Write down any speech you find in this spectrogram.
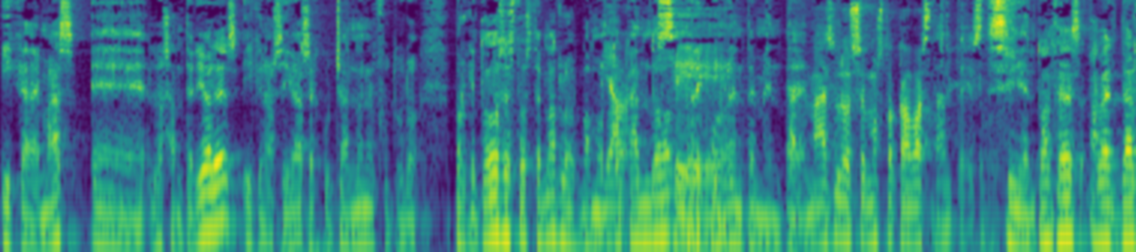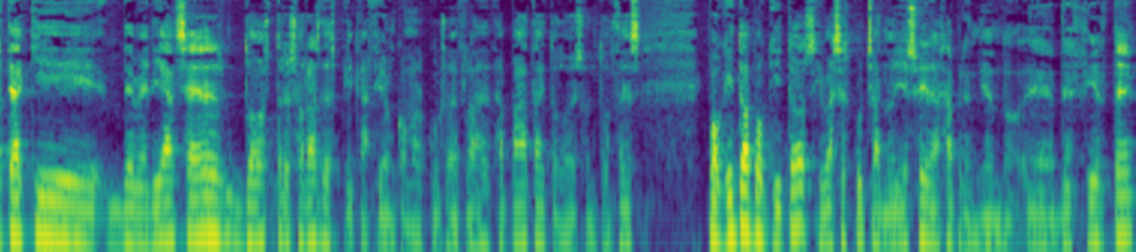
y que además eh, los anteriores y que nos sigas escuchando en el futuro. Porque todos estos temas los vamos Ya- tocando sí, recurrentemente. Además, los hemos tocado bastante. estos. Sí, entonces, a ver, darte aquí deberían ser dos, tres horas de explicación, como el curso de Flash de Zapata y todo eso. Entonces, poquito a poquito, si vas escuchando y eso irás aprendiendo. Eh, decirte,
